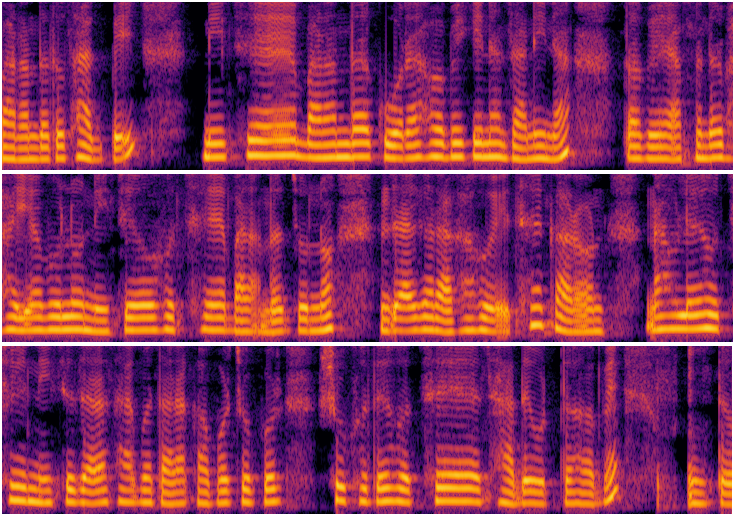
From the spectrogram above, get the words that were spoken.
বারান্দা তো থাকবেই। নিচে বারান্দা করা হবে কি না জানি না, তবে আপনাদের ভাইয়া বলল নিচেও হচ্ছে বারান্দার জন্য জায়গা রাখা হয়েছে, কারণ না হলে হচ্ছে নিচে যারা থাকবে তারা কাপড় চোপড় শুকোতে হচ্ছে ছাদে উঠতে হবে। তো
